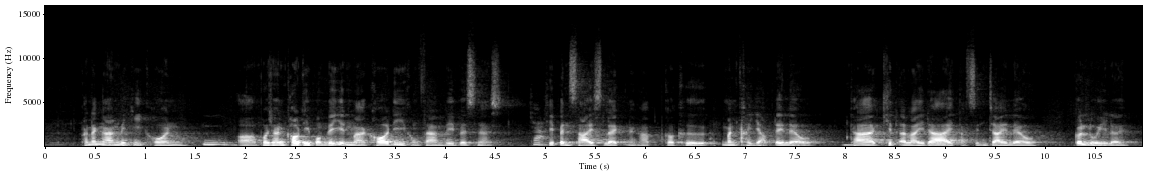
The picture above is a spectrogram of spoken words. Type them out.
ำพนักงานไม่กี่คนเอ่อเพราะฉะนั้นเขาที่ผมได้ยินมาข้อดีของ family business ค่ะที่เป็นไซส์เล็กนะครับ ก็คือมันขยับได้เร็ว ถ้าคิดอะไรได้ตัดสินใจเร็วก็ลุยเลยค่ะ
